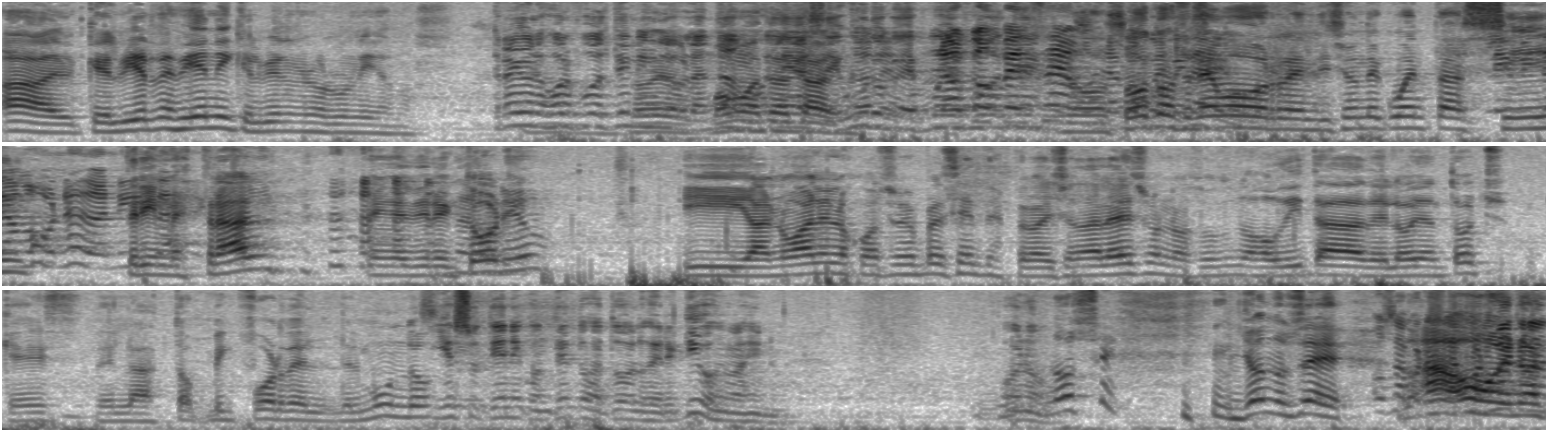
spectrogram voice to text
Ah, que el viernes viene y que el viernes nos reuníamos. Tráigalo al fútbol tenis y lo ablandamos. Tratar. que después Lo del fútbol tenis- convencemos. lo Nosotros convencemos. tenemos rendición de cuentas sí, trimestral en el directorio y anual en los consejos de presidentes, pero adicional a eso, nosotros nos audita Deloitte Touch, que es de las top Big Four del, del mundo. Y eso tiene contentos a todos los directivos, me imagino. ¿O no? No sé, yo no sé. O sea, pero la forma y nuestra-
